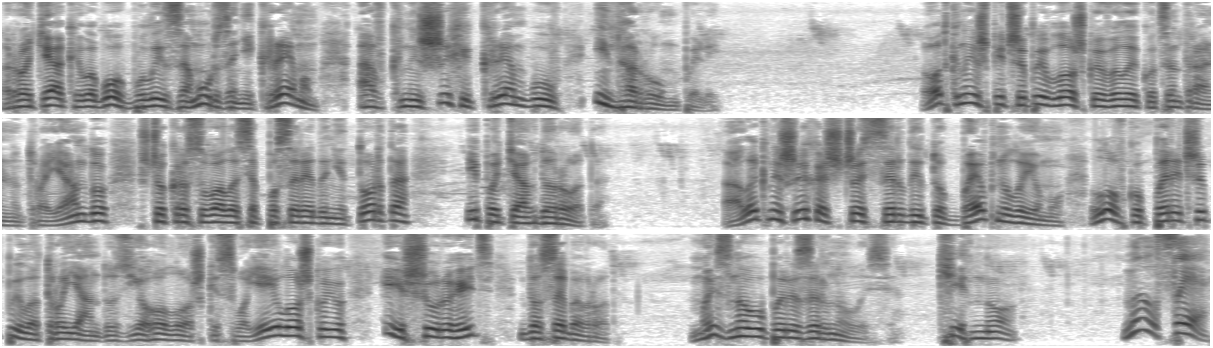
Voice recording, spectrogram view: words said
Ротяки в обох були замурзані кремом, а в книшихи крем був і на румпелі. От книж підчепив ложкою велику центральну троянду, що красувалася посередині торта, і потяг до рота. Але книшиха щось сердито бевкнуло йому, ловко перечепила троянду з його ложки своєю ложкою і шургиць до себе в рот. Ми знову перезирнулися. Кіно, Ну, все,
